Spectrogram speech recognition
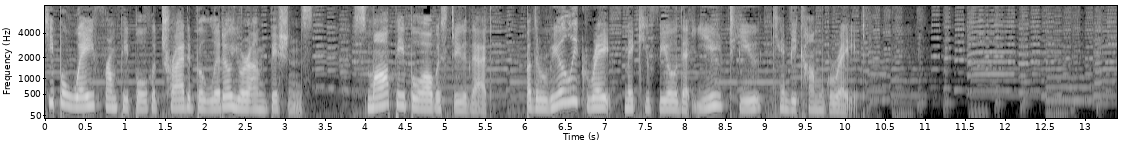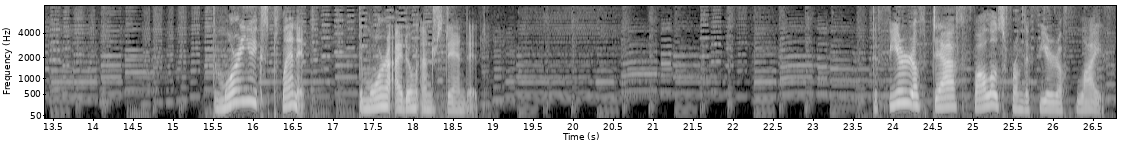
Keep away from people who try to belittle your ambitions. Small people always do that, but the really great make you feel that you too can become great. The more you explain it, the more I don't understand it. The fear of death follows from the fear of life.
